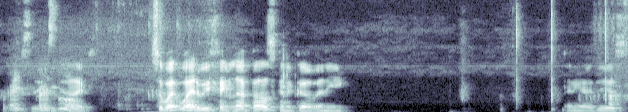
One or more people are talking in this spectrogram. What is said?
Praise, praise the Lord. hyped. So where, where do we think Lev Bell's going to go? Any any ideas?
